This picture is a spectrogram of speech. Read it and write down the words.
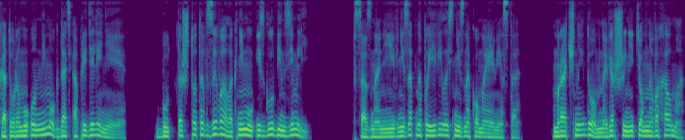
которому он не мог дать определение, будто что-то взывало к нему из глубин земли. В сознании внезапно появилось незнакомое место. Мрачный дом на вершине темного холма.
